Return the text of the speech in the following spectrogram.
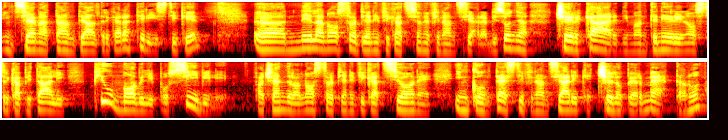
insieme a tante altre caratteristiche, eh, nella nostra pianificazione finanziaria. Bisogna cercare di mantenere i nostri capitali più mobili possibili, facendo la nostra pianificazione in contesti finanziari che ce lo permettano,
